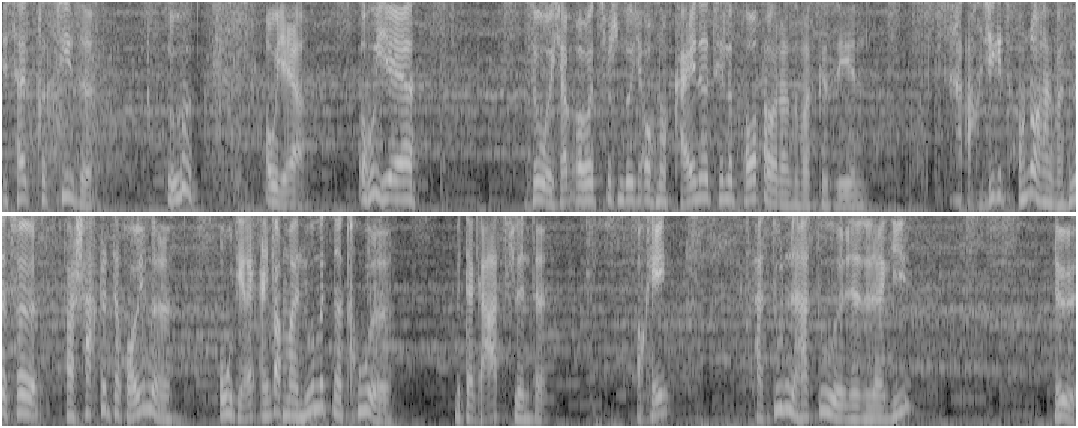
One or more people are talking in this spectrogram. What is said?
ist halt präzise. Uh. Oh yeah. Oh yeah. So, ich habe aber zwischendurch auch noch keine Teleporter oder sowas gesehen. Ach, und hier geht's auch noch lang. Was sind das für verschachtelte Räume? Oh, direkt einfach mal nur mit einer Truhe. Mit der Gasflinte. Okay. Hast du, hast du eine Synergie? Nö.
